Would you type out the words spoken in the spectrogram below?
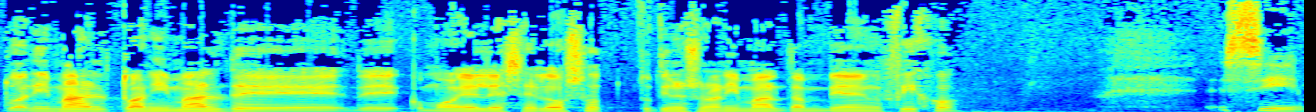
tu animal, tu animal de, como él es el oso, ¿tú tienes un animal también fijo? Sí,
